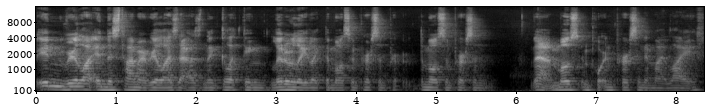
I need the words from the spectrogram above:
in real in this time I realized that I was neglecting literally like the most in person, the most in person, uh, most important person in my life.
